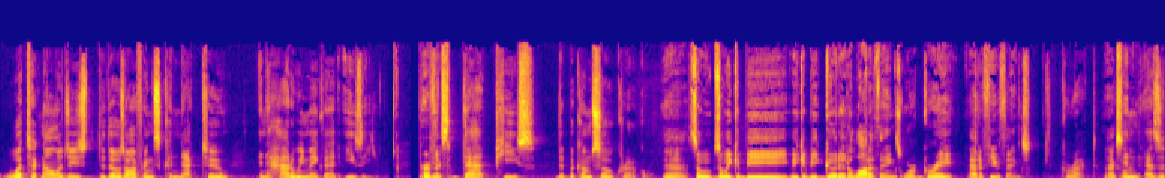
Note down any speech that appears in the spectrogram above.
What technologies do those offerings connect to? And how do we make that easy? Perfect. It's that piece that becomes so critical. Yeah. So so we could be we could be good at a lot of things or great at a few things. Correct. Excellent. And as a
